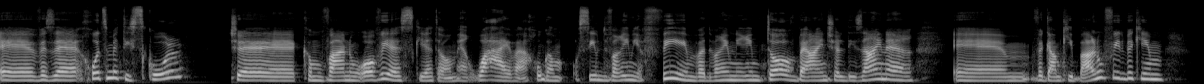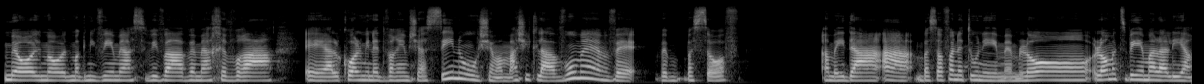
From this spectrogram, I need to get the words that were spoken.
אה, וזה חוץ מתסכול, שכמובן הוא obvious, כי אתה אומר וואי, ואנחנו גם עושים דברים יפים, והדברים נראים טוב בעין של דיזיינר, אה, וגם קיבלנו פידבקים מאוד מאוד מגניבים מהסביבה ומהחברה, אה, על כל מיני דברים שעשינו, שממש התלהבו מהם, ו, ובסוף, המידע, אה, בסוף הנתונים הם לא, לא מצביעים על עלייה.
